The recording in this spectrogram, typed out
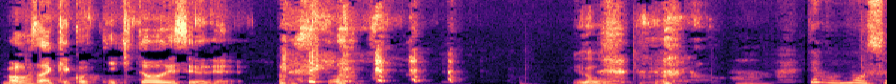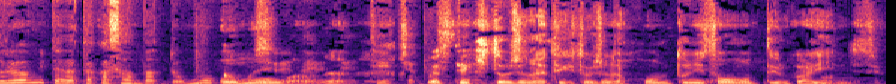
ママさん結構適当ですよね。よ。あでももうそれを見たらタカさんだって思うかもしれない、ね。思うからね定着いや、適当じゃない、適当じゃない。本当にそう思っているからいいんですよ。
